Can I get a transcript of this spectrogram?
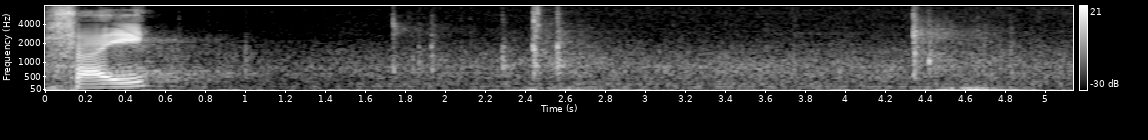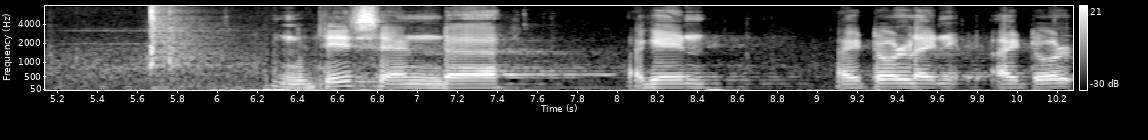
psi. This and uh, again I told I, I told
